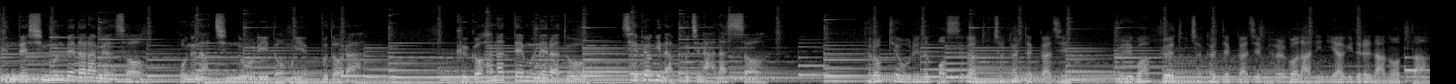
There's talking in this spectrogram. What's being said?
근데 신문 배달하면서 보는 아침 노을이 너무 예쁘더라. 그거 하나 때문에라도 새벽이 나쁘진 않았어. 그렇게 우리는 버스가 도착할 때까지 그리고 학교에 도착할 때까지 별것 아닌 이야기들을 나누었다.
